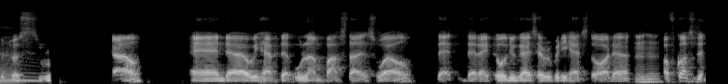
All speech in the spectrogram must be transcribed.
which was style. And uh, we have the ulam pasta as well that that I told you guys everybody has to order. Mhm. Of course, the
